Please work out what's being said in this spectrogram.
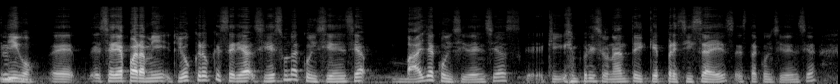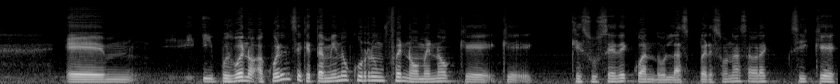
Digo, eh, sería para mí, yo creo que sería, si es una coincidencia, vaya coincidencias, qué, impresionante y qué precisa es esta coincidencia. Eh, y, y, pues bueno, acuérdense que también ocurre un fenómeno que, que, que sucede cuando las personas ahora sí que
